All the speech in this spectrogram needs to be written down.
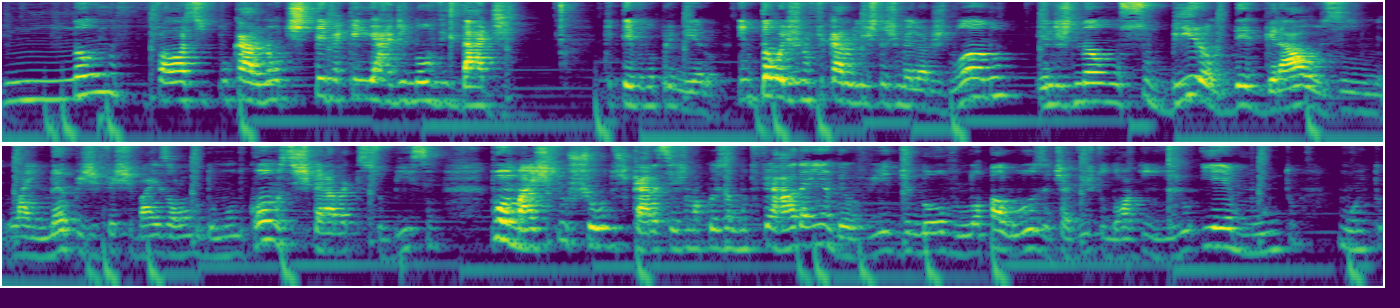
não falassem, tipo, cara, não teve aquele ar de novidade que teve no primeiro. Então eles não ficaram listas de melhores do ano, eles não subiram degraus em lineups de festivais ao longo do mundo como se esperava que subissem. Por mais que o show dos caras seja uma coisa muito ferrada ainda. Eu vi de novo no Lollapalooza, tinha visto do Rock in Rio e é muito, muito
